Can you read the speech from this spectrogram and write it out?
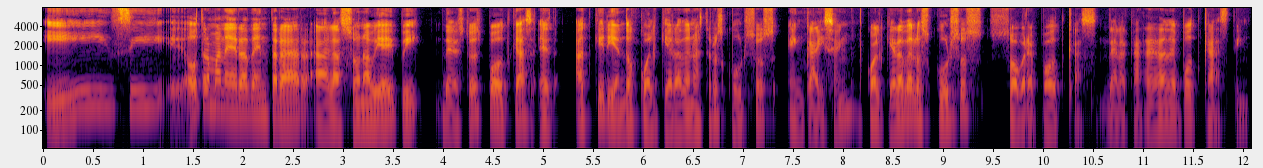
Y si eh, otra manera de entrar a la zona VIP de estos podcasts es adquiriendo cualquiera de nuestros cursos en Kaizen, cualquiera de los cursos sobre podcast, de la carrera de podcasting.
